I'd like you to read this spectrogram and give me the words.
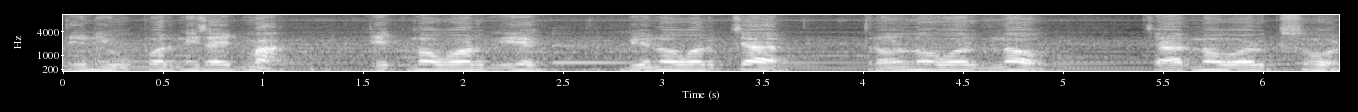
તેની ઉપરની સાઈડમાં એકનો વર્ગ એક, બેનો વર્ગ ચાર, ત્રણનો વર્ગ નવ, ચારનો વર્ગ સોળ,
